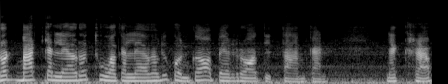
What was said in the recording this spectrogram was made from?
รถบัสกันแล้วรถทัวร์กันแล้วครับทุกคนก็ไปรอติดตามกันนะครับ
